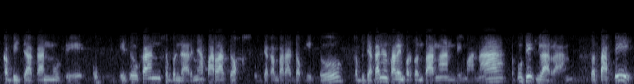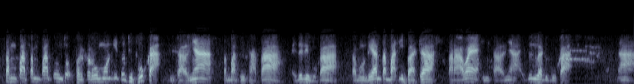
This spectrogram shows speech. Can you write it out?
kebijakan mudik, itu kan sebenarnya paradoks. Kebijakan paradoks itu kebijakan yang saling bertentangan di mana mudik dilarang, tetapi tempat-tempat untuk berkerumun itu dibuka. Misalnya tempat wisata, itu dibuka. Kemudian tempat ibadah, taraweh misalnya, itu juga dibuka. Nah,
